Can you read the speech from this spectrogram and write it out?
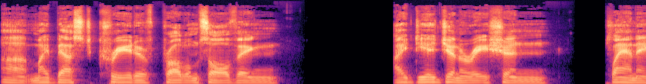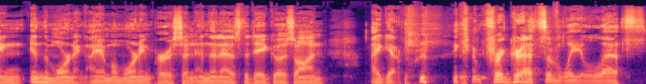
uh, my best creative problem solving idea generation planning in the morning. I am a morning person. And then as the day goes on, I get, I get progressively less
